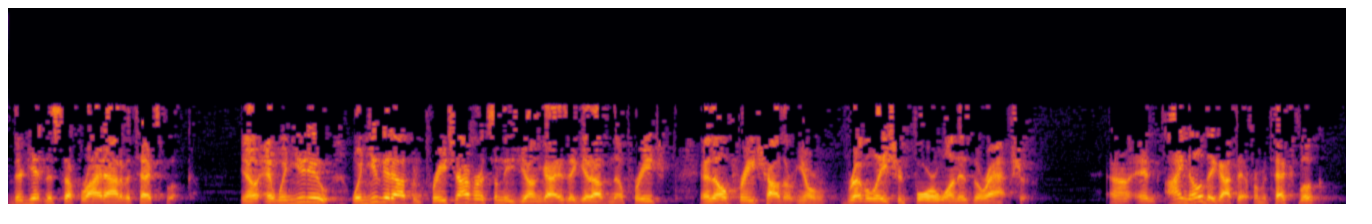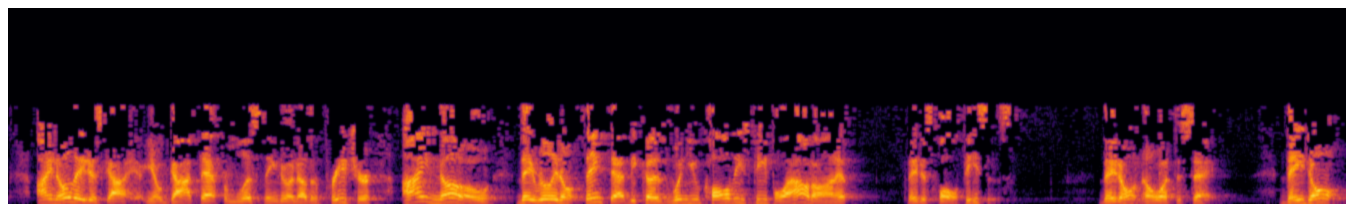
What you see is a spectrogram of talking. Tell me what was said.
they're getting this stuff right out of a textbook. You know, and when you do, when you get up and preach, and I've heard some of these young guys, they get up and they'll preach, and they'll preach how the, you know, Revelation 4, 1 is the rapture. Uh, and I know they got that from a textbook. I know they just got, you know, got that from listening to another preacher. I know they really don't think that because when you call these people out on it, they just fall to pieces. They don't know what to say. They don't,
